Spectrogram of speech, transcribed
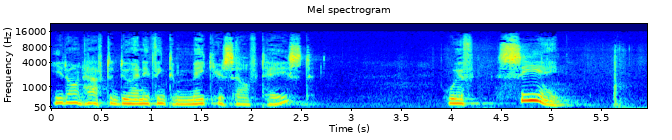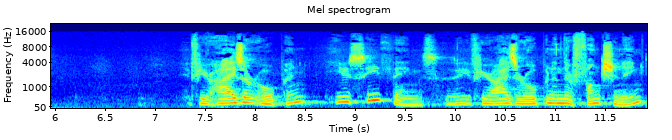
You don't have to do anything to make yourself taste. With seeing. If your eyes are open, you see things. If your eyes are open and they're functioning,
